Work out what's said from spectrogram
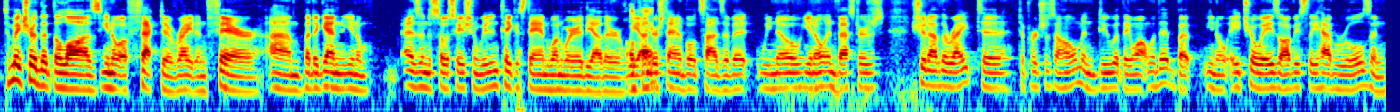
to make sure that the law is, you know, effective, right, and fair. Um, but again, you know, as an association, we didn't take a stand one way or the other. We Okay. understand both sides of it. We know, you know, investors should have the right to, to purchase a home and do what they want with it. But you know, HOAs obviously have rules, and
